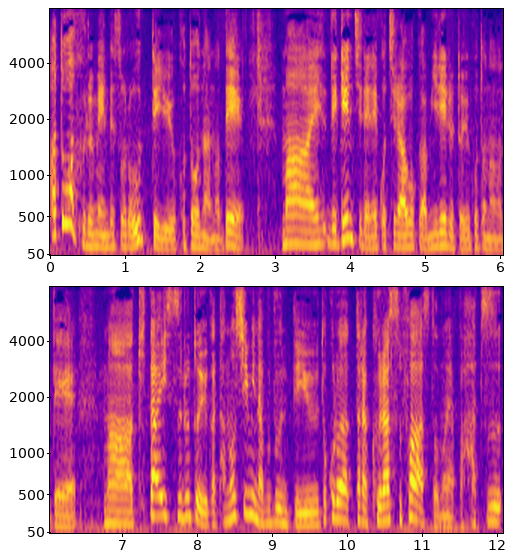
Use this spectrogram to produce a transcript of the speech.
あとはフルメンで揃うっていうことなので、まあ、で、現地でね、こちら僕は見れるということなので、まあ、期待するというか楽しみな部分っていうところだったら、クラスファーストのやっぱ初、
